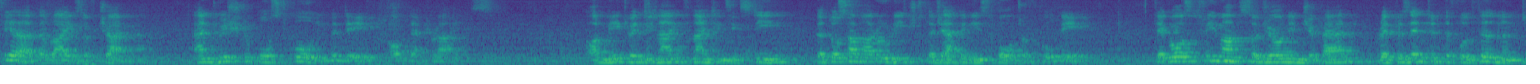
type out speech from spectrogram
fear the rise of China and wish to postpone the day of that rise. On May 29, 1916, the Tosamaru reached the Japanese port of Kobe. Tagore's three-month sojourn in Japan represented the fulfillment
